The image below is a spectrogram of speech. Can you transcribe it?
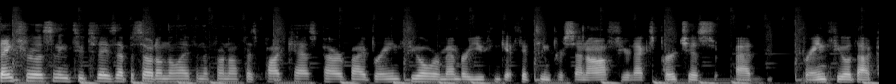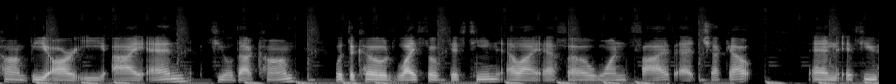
Thanks for listening to today's episode on the Life in the Front Office podcast powered by Brein Fuel. Remember, you can get 15% off your next purchase at breinfuel.com, B R E I N, fuel.com, with the code LIFO15, L I F O 1 5 at checkout. And if you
